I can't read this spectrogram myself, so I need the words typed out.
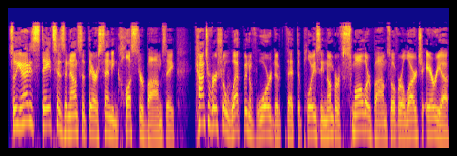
So the United States has announced that they are sending cluster bombs, a controversial weapon of war to, that deploys a number of smaller bombs over a large area,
